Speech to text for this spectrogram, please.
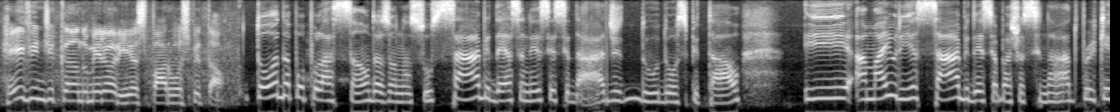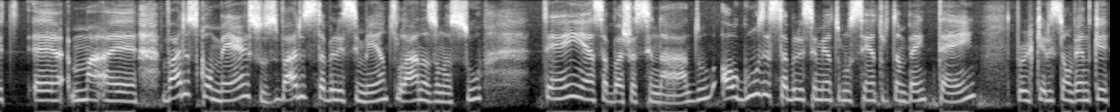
reivindicando melhorias para o hospital. Toda a população da Zona Sul sabe dessa necessidade do, do hospital, e a maioria sabe desse abaixo-assinado, porque é, é, vários comércios, vários estabelecimentos lá na Zona Sul têm esse abaixo-assinado. Alguns estabelecimentos no centro também têm, porque eles estão vendo que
